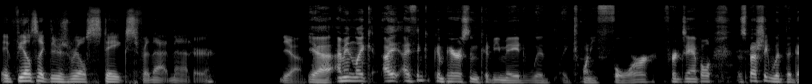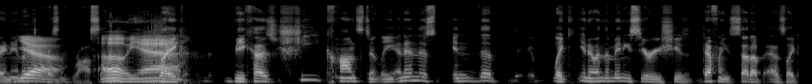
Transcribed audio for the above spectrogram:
it feels like there's real stakes for that matter. yeah, Yeah, I mean, like, I, I think a comparison could be made with like 24, for example, especially with the dynamic Yeah. of President Roslin. Oh yeah, like because she constantly and in this in the like you know in the miniseries she is definitely set up as like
